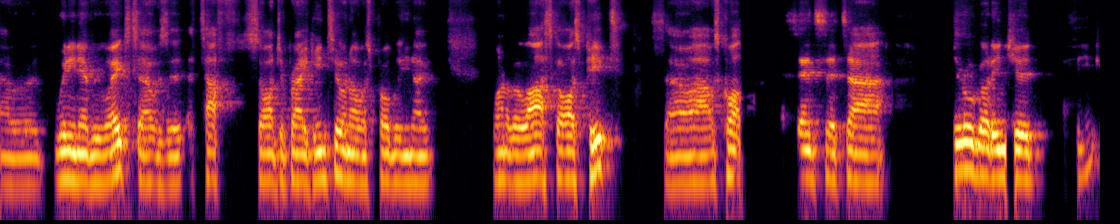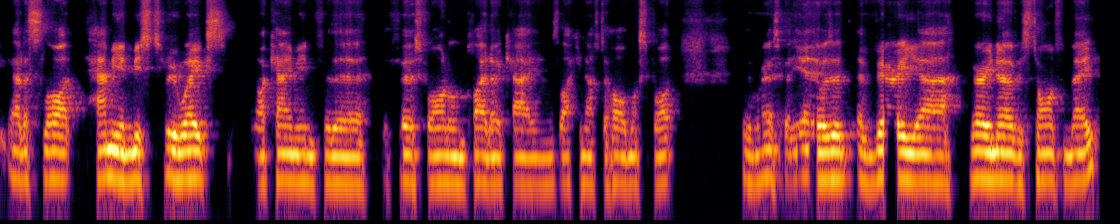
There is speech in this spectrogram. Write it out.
uh, we were winning every week, so it was a, a, tough side to break into, and I was probably you know one of the last guys picked. So uh, I was quite lucky in the sense that uh, Cyril got injured. Think had a slight hammy and missed two weeks. I came in for the, the first final and played okay, and was lucky enough to hold my spot the rest. But yeah, it was a, a very, uh, very nervous time for me.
